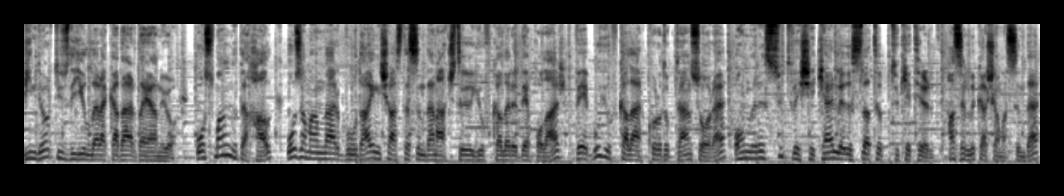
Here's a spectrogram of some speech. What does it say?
1400'lü yıllara kadar dayanıyor. Osmanlı'da halk o zamanlar buğday nişastasından açtığı yufkaları depolar ve bu yufkalar kuruduktan sonra onları süt ve şekerle ıslatıp tüketirdi. Hazırlık aşamasında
